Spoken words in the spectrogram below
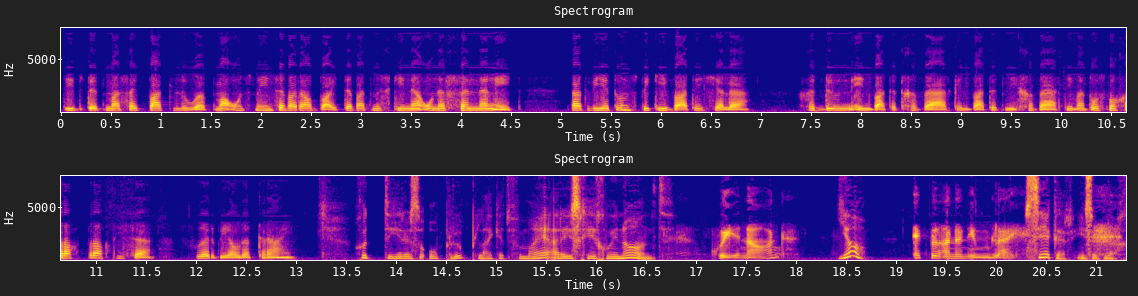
die dit maar sy pad loop maar ons mense wat daar buite wat miskien 'n ondervinding het laat weet ons bietjie wat het julle gedoen en wat het gewerk en wat het nie gewerk nie want ons wil graag praktiese voorbeelde kry. Goed, hier is 'n oproep, lyk like dit vir my. RSG goeienaand. Goeienaand. Ja. Ek wil anoniem bly. Seker, jy's op lig.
